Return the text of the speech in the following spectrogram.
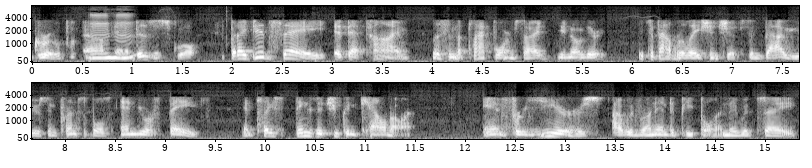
group uh, mm-hmm. in a business school. But I did say at that time, listen, the platform side, you know, there it's about relationships and values and principles and your faith and place things that you can count on. And for years, I would run into people and they would say,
